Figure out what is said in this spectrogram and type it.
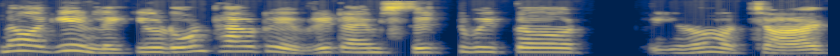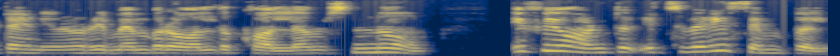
Now again like you don't have to every time sit with a you know a chart and you know remember all the columns. No. If you want to it's very simple.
